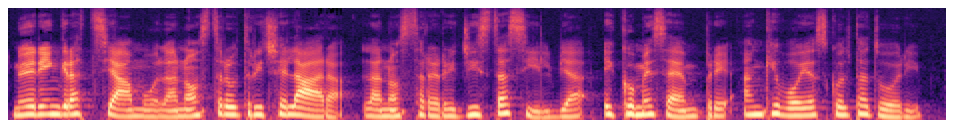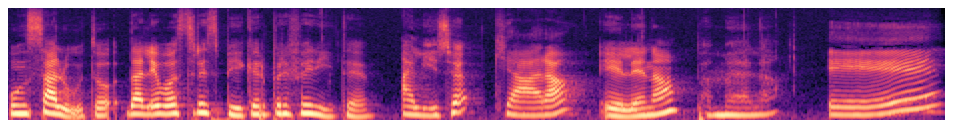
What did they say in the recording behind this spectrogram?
Noi ringraziamo la nostra autrice Lara, la nostra regista Silvia e come sempre anche voi ascoltatori. Un saluto dalle vostre speaker preferite. Alice, Chiara, Elena, Pamela e...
